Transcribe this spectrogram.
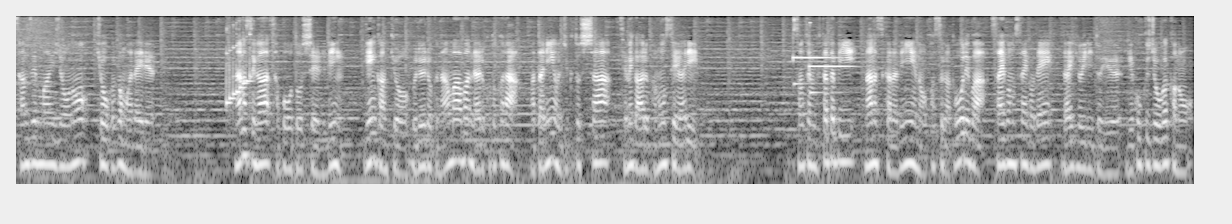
3000万以上の評価がもらえる。七瀬がサポートをしているリン。現環境ブルーロックナンバーワンであることからまたリンを軸とした攻めがある可能性あり。そのため再びナ瀬からリンへのパスが通れば最後の最後で代表入りという下克上が可能。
